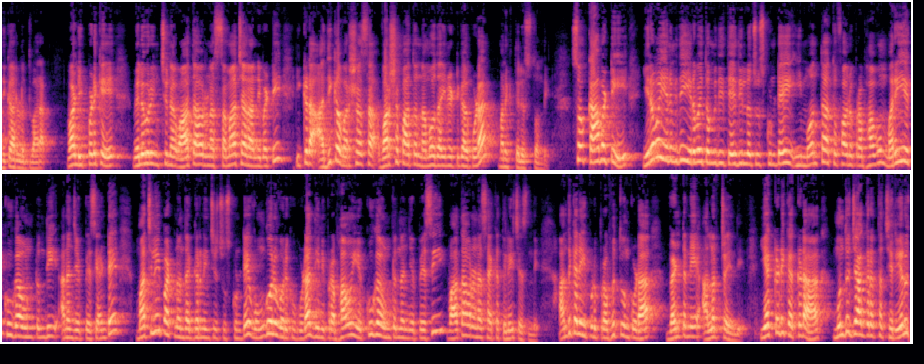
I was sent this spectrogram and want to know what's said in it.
అధికారుల ద్వారా. వాళ్ళు ఇప్పటికే వెలువరించిన వాతావరణ సమాచారాన్ని బట్టి ఇక్కడ అధిక వర్ష వర్షపాతం నమోదైనట్టుగా కూడా మనకు తెలుస్తుంది. సో కాబట్టి ఇరవై ఎనిమిది ఇరవై తొమ్మిది తేదీల్లో చూసుకుంటే ఈ మొంతా తుఫాను ప్రభావం మరీ ఎక్కువగా ఉంటుంది అని చెప్పేసి అంటే మచిలీపట్నం దగ్గర నుంచి చూసుకుంటే ఒంగోలు వరకు కూడా దీని ప్రభావం ఎక్కువగా ఉంటుందని చెప్పేసి వాతావరణ శాఖ తెలియచేసింది. అందుకని ఇప్పుడు ప్రభుత్వం కూడా వెంటనే అలర్ట్ అయింది. ఎక్కడికక్కడ ముందు జాగ్రత్త చర్యలు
